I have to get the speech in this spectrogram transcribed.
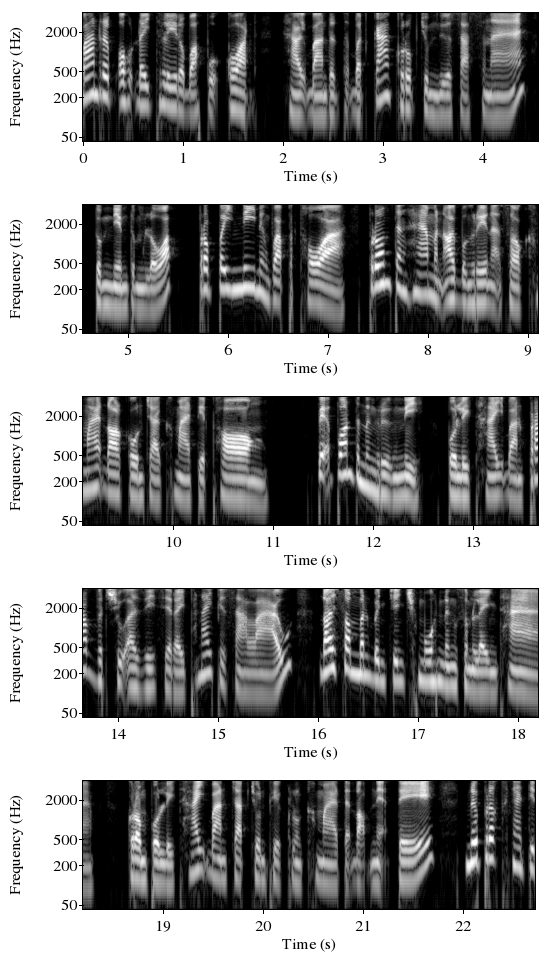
បានរឹបអូសដីធ្លីរបស់ពួកគាត់ហើយបានរដ្ឋបិទការគោរពជំនឿសាសនា ទំនៀមទម្លាប់ ប្រពៃណីនិងវប្បធម៌ព្រមទាំងហាមមិនឲ្យបង្រៀនអក្សរខ្មែរដល់កូនចៅខ្មែរទៀតផងពាក់ព័ន្ធទៅនឹងរឿងនេះប៉ូលីសថៃបានប្រាប់វិទ្យុអាស៊ីសេរីផ្នែកភាសាឡាវដោយសុំមិនបញ្ចេញឈ្មោះនិងសម្លេងថាក្រុមប៉ូលីសថៃបានចាប់ជនភៀសខ្លួនខ្មែរតែ10នាក់ទេនៅព្រឹកថ្ងៃទី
